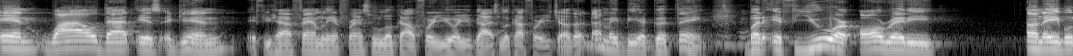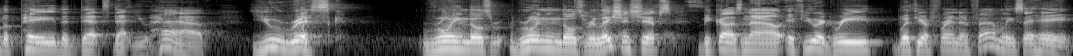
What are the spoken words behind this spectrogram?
And while that is again, if you have family and friends who look out for you or you guys look out for each other, that may be a good thing. Mm-hmm. But if you are already unable to pay the debts that you have, you risk ruining those ruining those relationships because now if you agree with your friend and family, say, hey,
